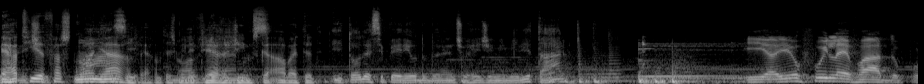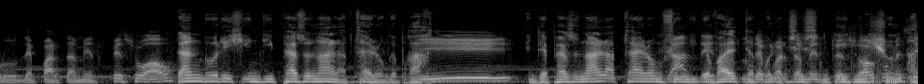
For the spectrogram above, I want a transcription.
Er hat hier fast neun Jahre während des Militärregimes gearbeitet. Dann wurde ich in die Personalabteilung gebracht. In der Personalabteilung fing die Gewalt der Polizisten gegen mich schon an.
